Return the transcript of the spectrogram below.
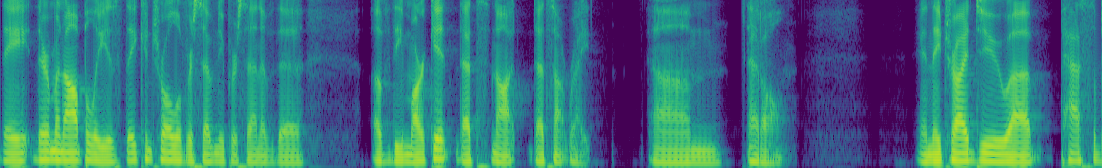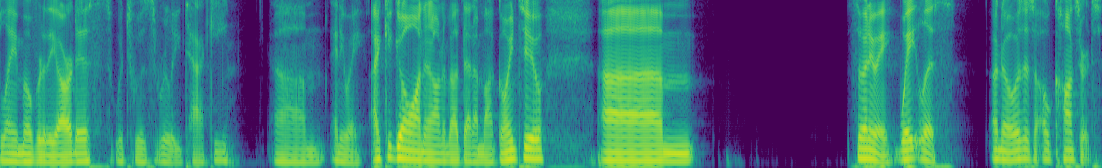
they their monopoly is they control over seventy percent of the of the market. That's not that's not right um, at all. And they tried to uh, pass the blame over to the artists, which was really tacky. Um, anyway, I could go on and on about that. I'm not going to. Um, so anyway, weightless. Oh no, was? Oh, concerts.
